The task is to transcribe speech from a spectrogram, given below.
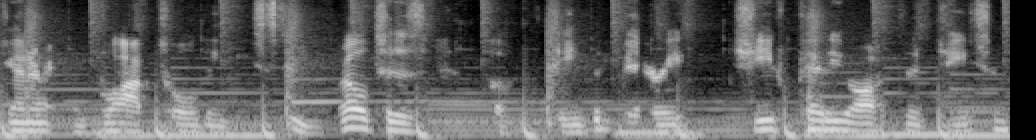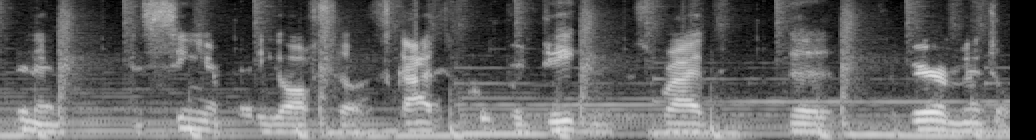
Jenner and Block told ABC relatives of David Berry, Chief Petty Officer Jason Finan, and Senior Petty Officer Scott Cooper Dayton described the severe mental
